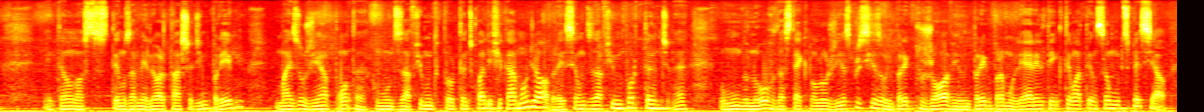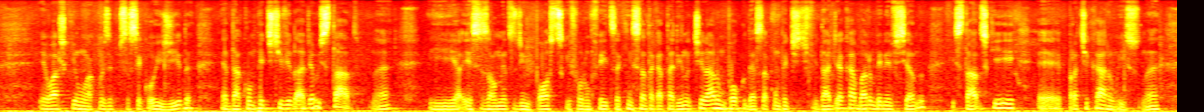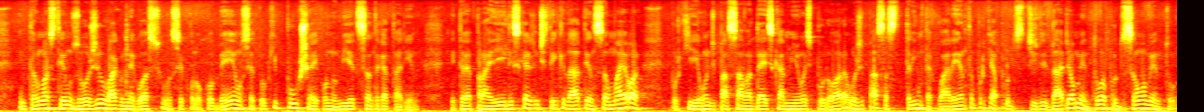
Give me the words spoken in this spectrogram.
Então nós temos a melhor taxa de emprego, mas o Jean aponta como um desafio muito importante qualificar a mão de obra. Esse é um desafio importante, né? O mundo novo das tecnologias precisa o emprego para o jovem, o emprego para a mulher, ele tem que ter uma atenção muito especial. Eu acho que uma coisa que precisa ser corrigida é dar competitividade ao Estado. Né? E esses aumentos de impostos que foram feitos aqui em Santa Catarina tiraram um pouco dessa competitividade e acabaram beneficiando estados que é, praticaram isso. Né? Então nós temos hoje o agronegócio, você colocou bem, é um setor que puxa a economia de Santa Catarina. Então é para eles que a gente tem que dar atenção maior, porque onde passava 10 caminhões por hora, hoje passa 30, 40, porque a produtividade aumentou, a produção aumentou.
